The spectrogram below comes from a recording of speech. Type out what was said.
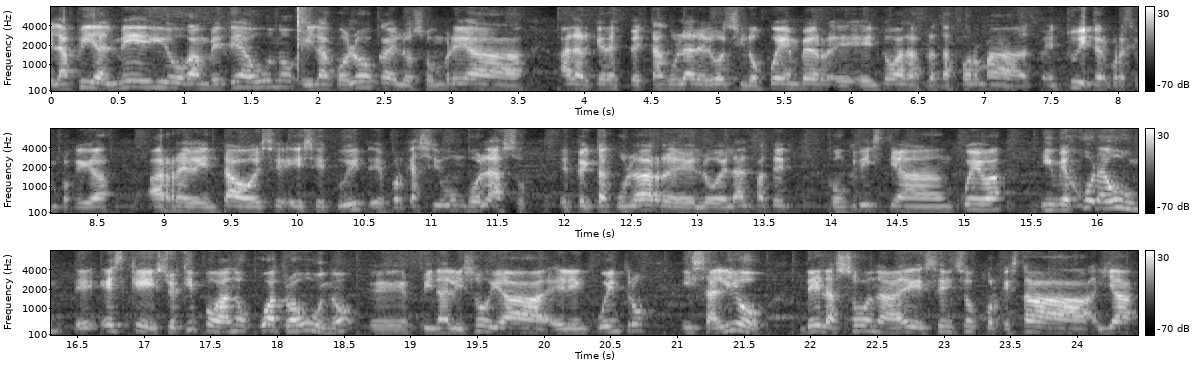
la pide al medio, gambetea uno y la coloca y lo sombrea al arquero espectacular. El gol, si lo pueden ver eh, en todas las plataformas, en Twitter, por ejemplo, que ya ha reventado ese, ese tweet, eh, porque ha sido un golazo espectacular eh, lo del Alfa Tet con Cristian Cueva. Y mejor aún es que su equipo ganó 4 a 1, finalizó ya el encuentro y salió de la zona de descenso porque estaba ya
